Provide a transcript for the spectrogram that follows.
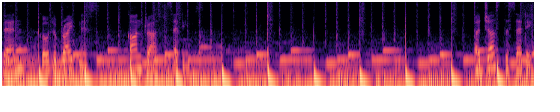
Then, go to Brightness, Contrast Settings. Adjust the setting,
